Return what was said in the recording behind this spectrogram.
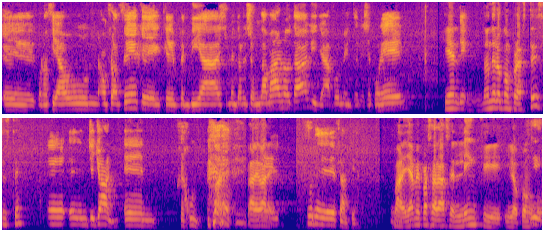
eh, conocí a un, a un francés que, que vendía instrumentos de segunda mano y tal, y ya pues me interesé por él. ¿Quién- De- ¿Dónde lo compraste este? Eh, en Jejan, en Jejun. Vale, vale, vale. el sur de Francia. Vale, ya me pasarás el link y, y lo pongo, Sí.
